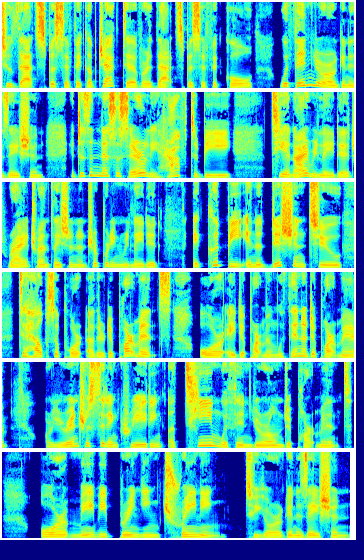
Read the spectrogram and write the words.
to that specific objective or that specific goal within your organization. It doesn't necessarily have to be TNI related, right? Translation and interpreting related. It could be in addition to to help support other departments or a department within a department or you're interested in creating a team within your own department or maybe bringing training to your organization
